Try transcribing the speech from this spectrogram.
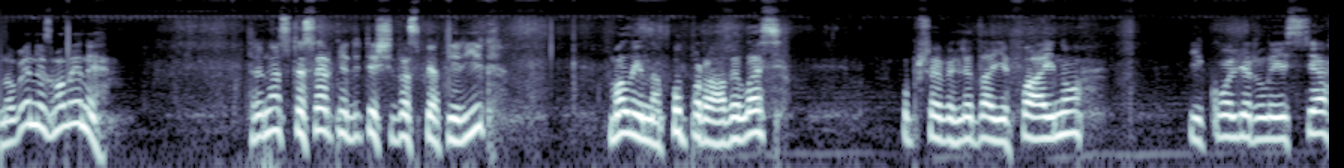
Новини з малини. 13 серпня 2025 рік. Малина поправилась. Взагалі виглядає файно. І колір листя,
